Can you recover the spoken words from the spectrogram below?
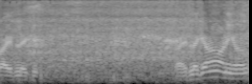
റൈറ്റിലേക്ക് റൈറ്റിലേക്കാണ് കാണിക്കുന്നത്.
